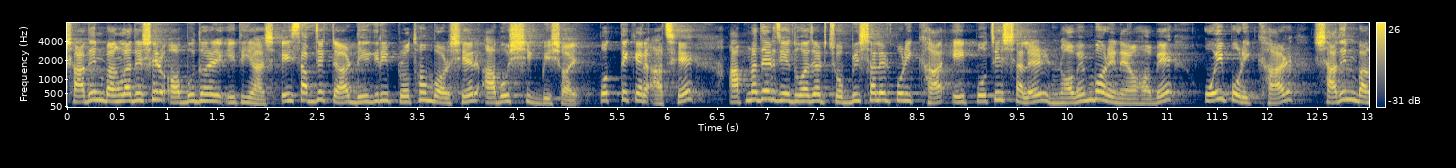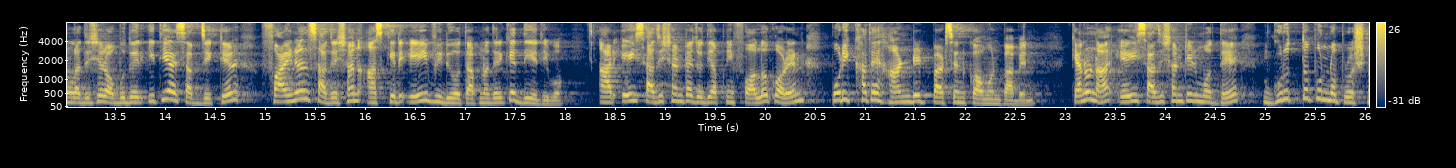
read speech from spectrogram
স্বাধীন বাংলাদেশের অভ্যুদয়ের ইতিহাস। এই সাবজেক্টটা ডিগ্রি প্রথম বর্ষের আবশ্যিক বিষয়। প্রত্যেকের আছে। আপনাদের যে দু হাজার চব্বিশ সালের পরীক্ষা, এই পঁচিশ সালের নভেম্বরে নেওয়া হবে। ওই পরীক্ষার স্বাধীন বাংলাদেশের অভ্যুদয়ের ইতিহাস সাবজেক্টের ফাইনাল সাজেশন আজকের এই ভিডিওতে আপনাদেরকে দিয়ে দিব। আর এই সাজেশনটা যদি আপনি ফলো করেন, পরীক্ষাতে হান্ড্রেড পার্সেন্ট কমন পাবেন। কেননা এই সাজেশনটির মধ্যে গুরুত্বপূর্ণ প্রশ্ন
